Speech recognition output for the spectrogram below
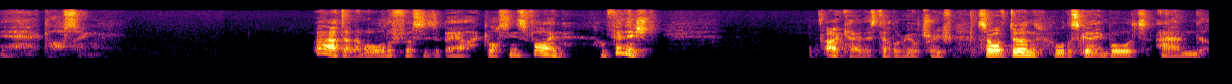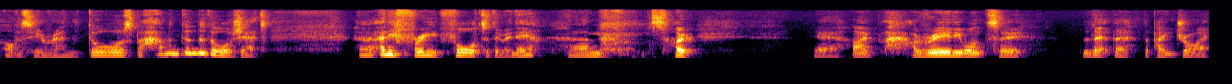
Yeah, glossing. Well, I don't know what all the fuss is about. Glossing's fine. I'm finished. Okay, let's tell the real truth. So I've done all the skirting boards and obviously around the doors, but haven't done the doors yet. Uh, only three, four to do in here. Um, so yeah, I I really want to let the, the paint dry,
